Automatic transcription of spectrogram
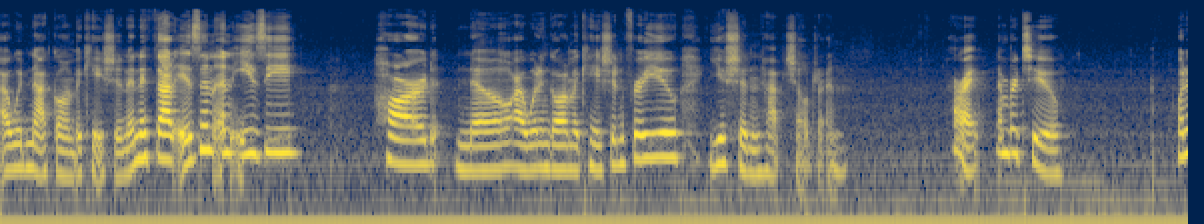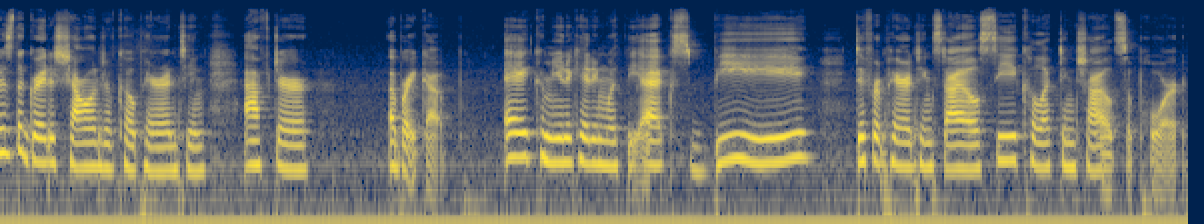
I would not go on vacation. And if that isn't an easy, hard no, I wouldn't go on vacation for you, you shouldn't have children. All right, number two. What is the greatest challenge of co parenting after a breakup? A. Communicating with the ex. B. Different parenting styles. C. Collecting child support.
